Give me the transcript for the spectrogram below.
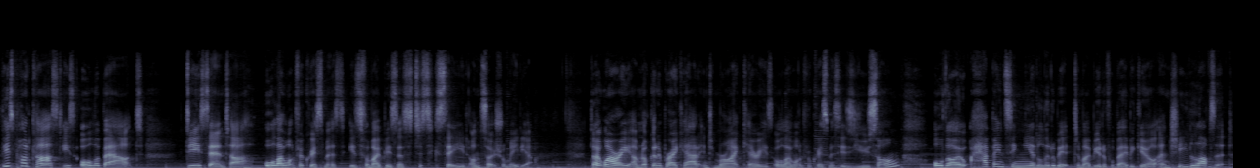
this podcast is all about Dear Santa, all I want for Christmas is for my business to succeed on social media. Don't worry, I'm not going to break out into Mariah Carey's All I Want for Christmas Is You song, although I have been singing it a little bit to my beautiful baby girl and she loves it.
